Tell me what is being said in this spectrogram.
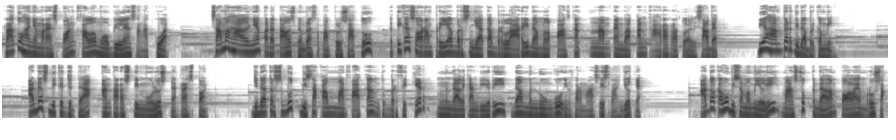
Ratu hanya merespon kalau mobilnya sangat kuat. Sama halnya pada tahun 1981 ketika seorang pria bersenjata berlari dan melepaskan enam tembakan ke arah Ratu Elizabeth. Dia hampir tidak berkeming. Ada sedikit jeda antara stimulus dan respon. Jeda tersebut bisa kamu manfaatkan untuk berpikir, mengendalikan diri, dan menunggu informasi selanjutnya. Atau kamu bisa memilih masuk ke dalam pola yang merusak,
